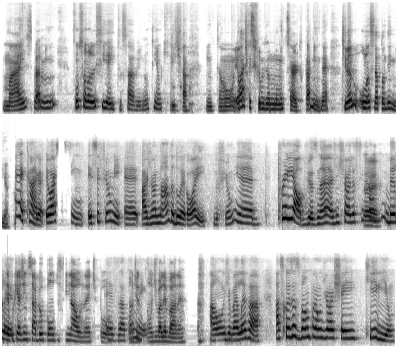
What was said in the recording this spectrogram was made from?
Mas, para mim, funcionou desse jeito, sabe? Não tenho o que criticar. Então, eu acho que esse filme veio no momento certo, para mim, né? Tirando o lance da pandemia. É, cara, eu acho assim, esse filme, é, a jornada do herói do filme é pretty obvious, né? A gente olha assim, é. fala, beleza. Até porque a gente sabe o ponto final, né? Tipo, Exatamente. Onde, onde vai levar, né? Aonde vai levar. As coisas vão para onde eu achei que iriam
